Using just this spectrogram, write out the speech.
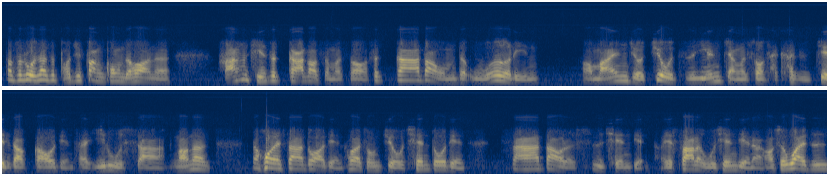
但是如果那是跑去放空的话呢，行情是嘎到什么时候？是嘎到我们的五二零。哦，马英九就职演讲的时候才开始见到高点，才一路杀。然后那那后来杀了多少点？后来从九千多点杀到了四千点，也杀了五千点了。啊，所以外资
